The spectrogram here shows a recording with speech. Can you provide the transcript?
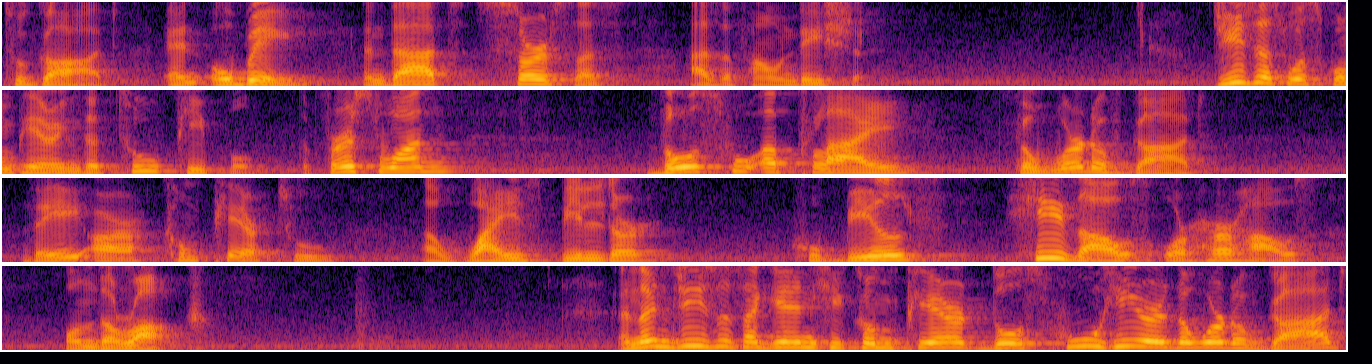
to God and obey. And that serves us as a foundation. Jesus was comparing the two people. The first one, those who apply the Word of God, they are compared to a wise builder who builds his house or her house on the rock. And then Jesus again, he compared those who hear the word of God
